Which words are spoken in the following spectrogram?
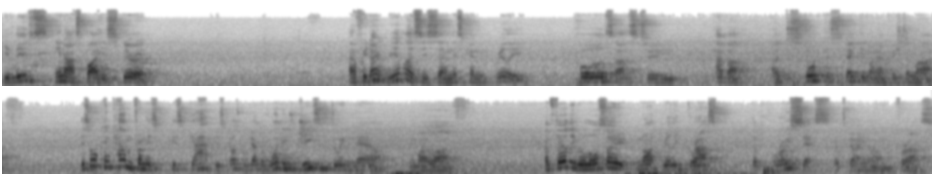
He lives in us by His Spirit. And if we don't realise this, then this can really cause us to have a, a distorted perspective on our Christian life. This all can come from this, this gap, this gospel gap of what is Jesus doing now in my life. And thirdly, we'll also not really grasp the process that's going on for us.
